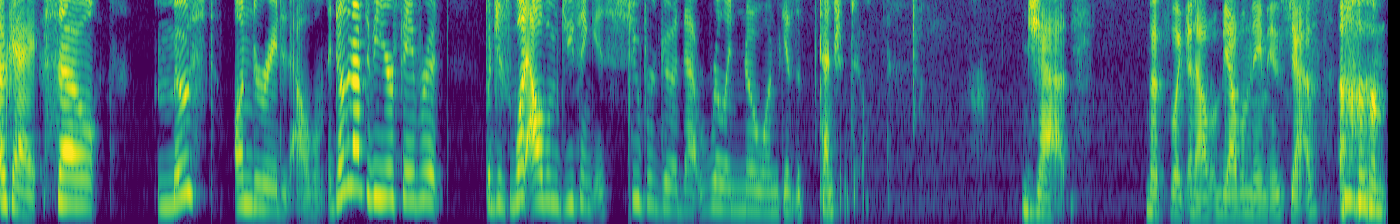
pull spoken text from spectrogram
Okay, so most underrated album. It doesn't have to be your favorite, but just what album do you think is super good that really no one gives attention to? Jazz. That's like an album. The album name is Jazz. Um,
